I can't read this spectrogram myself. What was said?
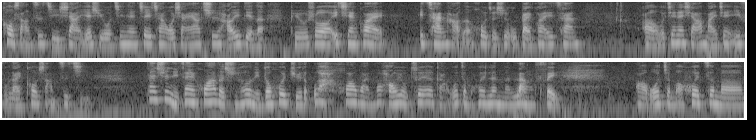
犒赏自己一下。也许我今天这一餐我想要吃好一点的，比如说一千块一餐好了，或者是五百块一餐。呃，我今天想要买一件衣服来犒赏自己。但是你在花的时候，你都会觉得哇，花完都好有罪恶感，我怎么会那么浪费？啊，我怎么会这么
